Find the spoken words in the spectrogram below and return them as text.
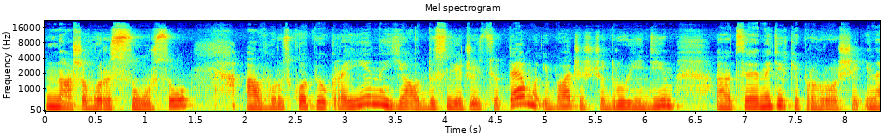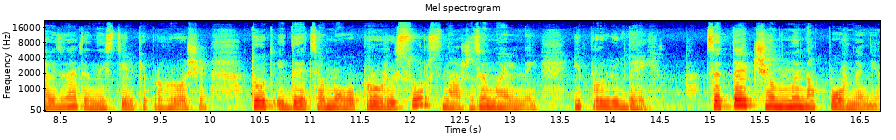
нашого ресурсу. А в гороскопі України я от досліджую цю тему і бачу, що другий дім е, це не тільки про гроші, і навіть знаєте, не стільки про гроші. Тут йдеться мова про ресурс наш земельний і про людей. Це те, чим ми наповнені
